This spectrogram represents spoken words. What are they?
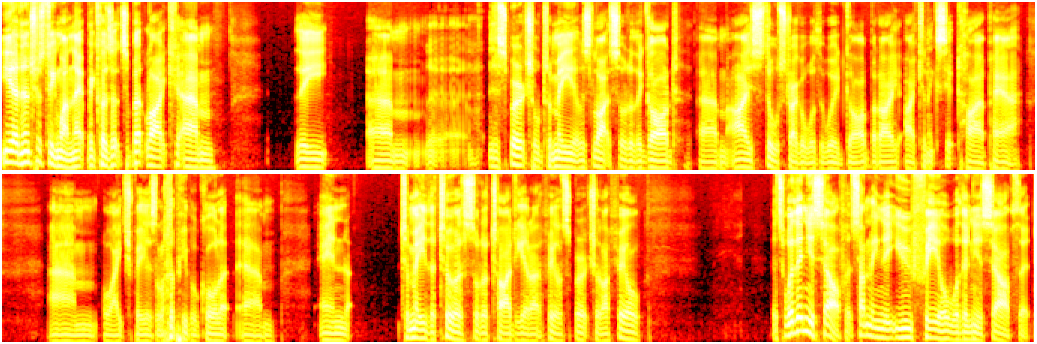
Yeah, an interesting one that because it's a bit like um, the um, uh, the spiritual to me. It was like sort of the God. Um, I still struggle with the word God, but I, I can accept higher power, um, or HP as a lot of people call it. Um, and to me, the two are sort of tied together. I feel spiritual. I feel it's within yourself. It's something that you feel within yourself that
